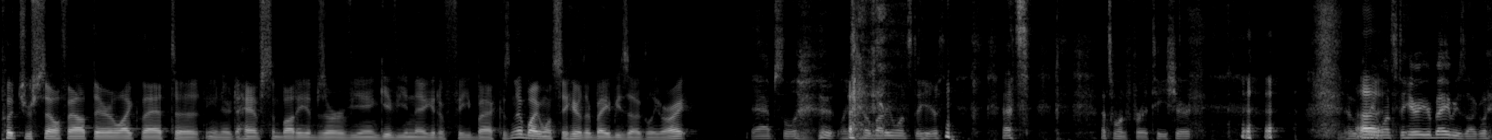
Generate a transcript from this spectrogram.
put yourself out there like that to, you know, to have somebody observe you and give you negative feedback because nobody wants to hear their baby's ugly, right? Absolutely, nobody wants to hear. That's that's one for a T-shirt. Nobody Uh, wants to hear your baby's ugly.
